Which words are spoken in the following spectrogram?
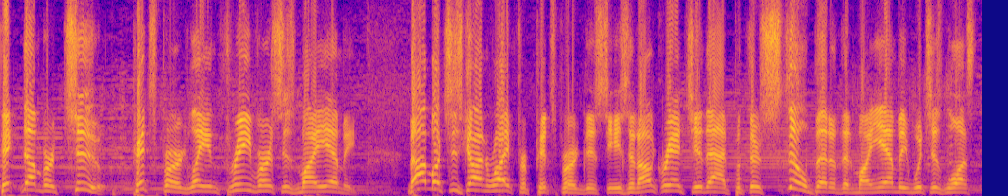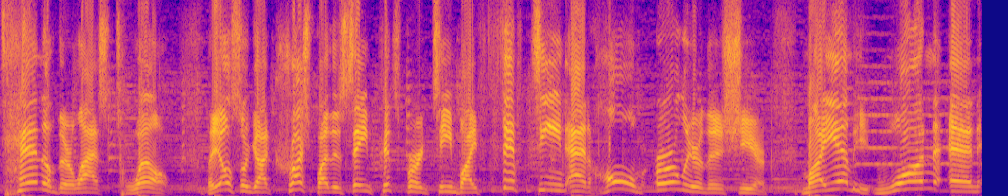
Pick number two, Pittsburgh laying three versus Miami. Not much has gone right for Pittsburgh this season, I'll grant you that, but they're still better than Miami, which has lost 10 of their last 12. They also got crushed by the same Pittsburgh team by 15 at home earlier this year. Miami 1 and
